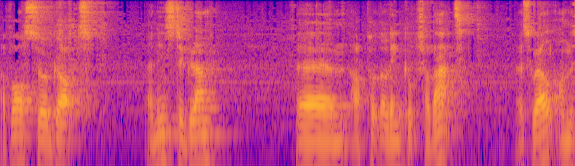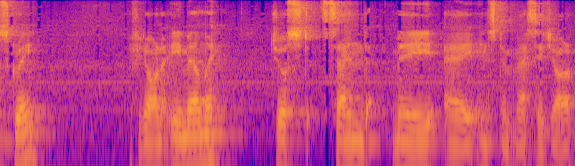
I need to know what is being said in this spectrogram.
I've also got an Instagram um, I'll put the link up for that as well on the screen. If you don't want to email me, just send me a instant message or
